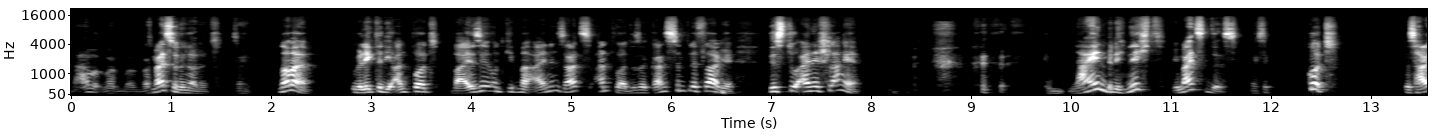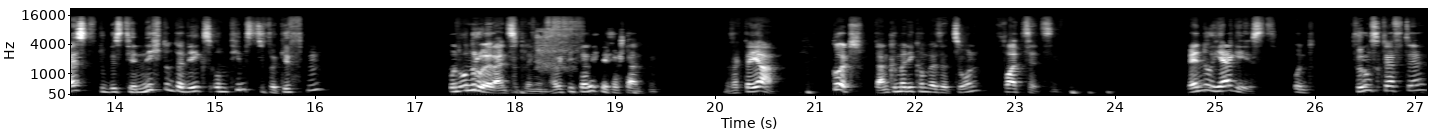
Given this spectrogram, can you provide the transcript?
was meinst du denn damit? Sag ich, nochmal, überleg dir die Antwort weise und gib mir einen Satz Antwort. Das ist eine ganz simple Frage. Bist du eine Schlange? Nein, bin ich nicht. Wie meinst du das? Ich sag, gut. Das heißt, du bist hier nicht unterwegs, um Teams zu vergiften und Unruhe reinzubringen. Habe ich dich da richtig verstanden? Dann sagt er ja. Gut, dann können wir die Konversation fortsetzen. Wenn du hergehst und Führungskräfte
